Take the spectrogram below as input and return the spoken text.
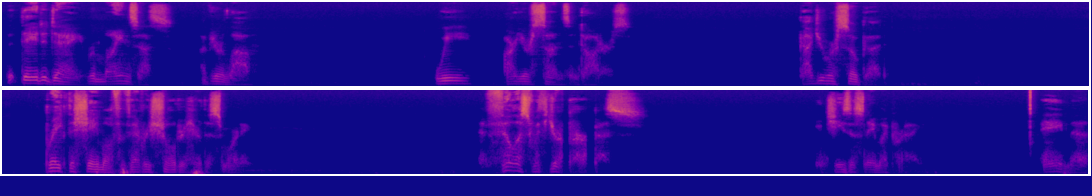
that day to day reminds us of your love. We are your sons and daughters. God, you are so good. Break the shame off of every shoulder here this morning. And fill us with your purpose. In Jesus' name I pray. Amen.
